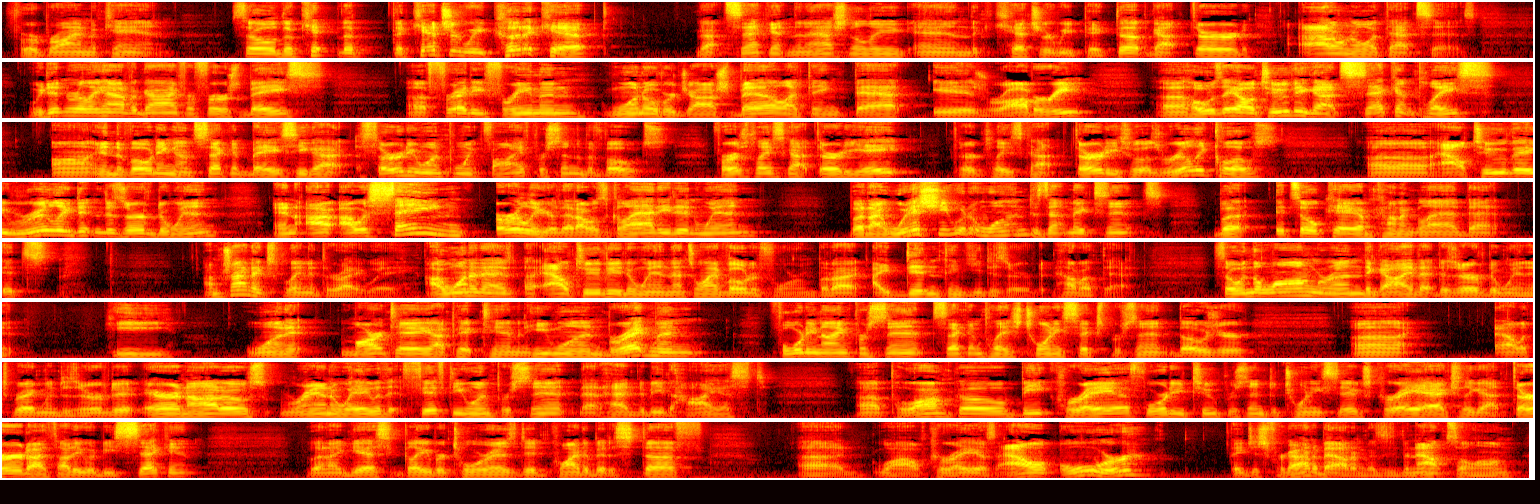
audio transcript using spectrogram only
for Brian McCann. So the the the catcher we could have kept got second in the National League, and the catcher we picked up got third. I don't know what that says. We didn't really have a guy for first base. Uh, Freddie Freeman won over Josh Bell. I think that is robbery. Uh, Jose Altuve got second place uh, in the voting on second base. He got 31.5% of the votes. First place got 38. Third place got 30. So it was really close. Uh, Altuve really didn't deserve to win. And I, I was saying earlier that I was glad he didn't win, but I wish he would have won. Does that make sense? But it's okay. I'm kind of glad that it's. I'm trying to explain it the right way. I wanted as uh, Altuve to win. That's why I voted for him. But I, I didn't think he deserved it. How about that? So in the long run, the guy that deserved to win it, he won it. Marte, I picked him, and he won. Bregman, 49%. Second place, 26%. Dozier. Uh, Alex Bregman deserved it. Arenado ran away with it 51%. That had to be the highest. Uh, Polanco beat Correa 42% to 26. Correa actually got third. I thought he would be second, but I guess Gleyber Torres did quite a bit of stuff uh, while Correa's out, or they just forgot about him because he's been out so long.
